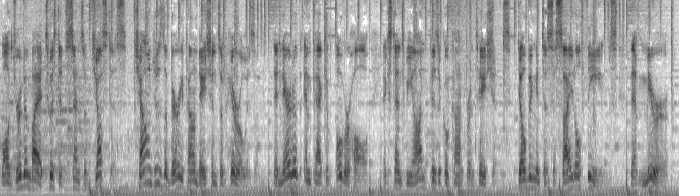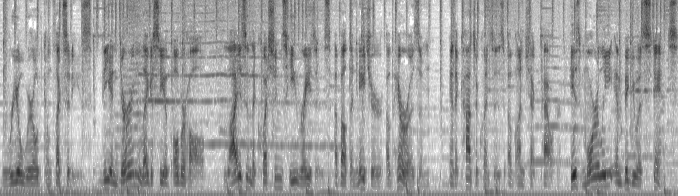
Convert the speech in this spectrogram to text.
while driven by a twisted sense of justice, challenges the very foundations of heroism. The narrative impact of Overhaul extends beyond physical confrontations, delving into societal themes that mirror real world complexities. The enduring legacy of Overhaul lies in the questions he raises about the nature of heroism and the consequences of unchecked power. His morally ambiguous stance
